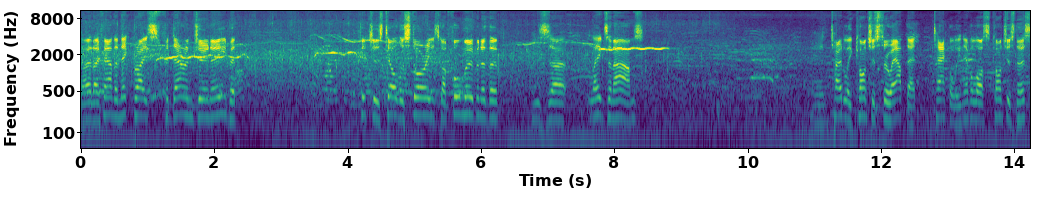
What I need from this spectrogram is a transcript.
So they found a neck brace for Darren Junee, but the pictures tell the story. He's got full movement of the his uh, legs and arms. And totally conscious throughout that tackle. He never lost consciousness.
